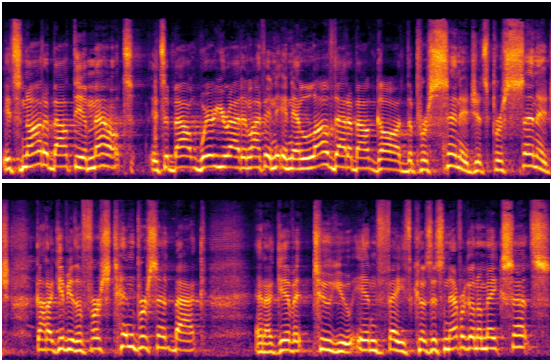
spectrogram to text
It's not about the amount, it's about where you're at in life. And, and I love that about God the percentage. It's percentage. God, I give you the first 10% back and I give it to you in faith because it's never going to make sense.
